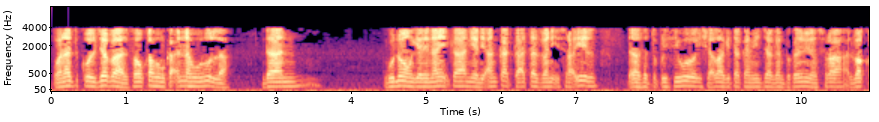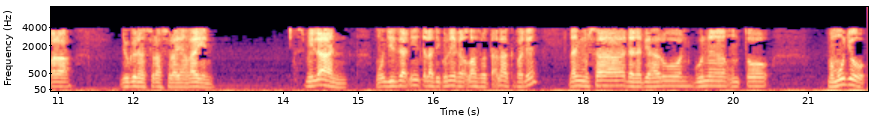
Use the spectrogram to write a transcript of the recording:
wa nadqul jabal fawqahum ka'annahu dhullah dan gunung yang dinaikkan yang diangkat ke atas Bani Israel dalam satu peristiwa insyaallah kita akan bincangkan perkara ini dalam surah Al-Baqarah juga dalam surah-surah yang lain. Sembilan mukjizat ini telah digunakan Allah SWT kepada Nabi Musa dan Nabi Harun guna untuk memujuk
